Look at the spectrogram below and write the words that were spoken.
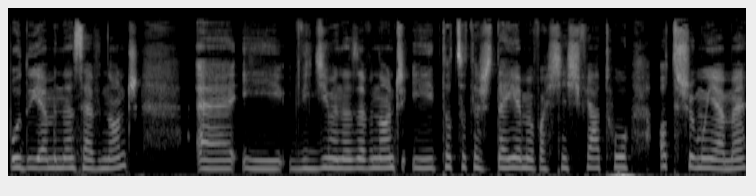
budujemy na zewnątrz. E, I widzimy na zewnątrz, i to, co też dajemy właśnie światłu, otrzymujemy.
